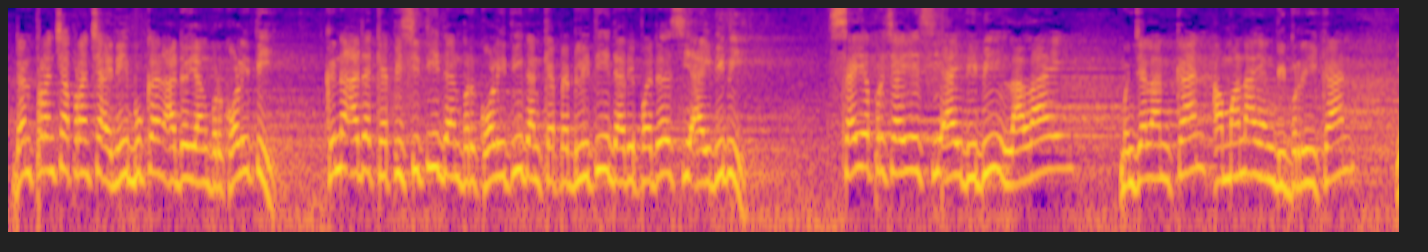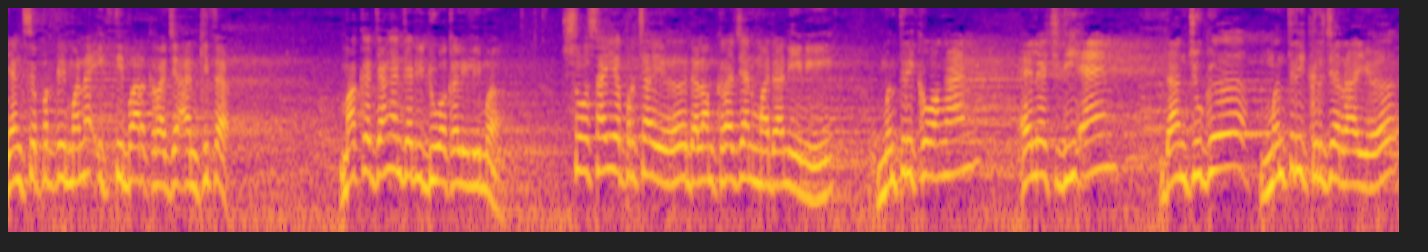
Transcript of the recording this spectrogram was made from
Dan perancah-perancah ini bukan ada yang berkualiti. Kena ada capacity dan berkualiti dan capability daripada CIDB. Saya percaya CIDB lalai menjalankan amanah yang diberikan yang seperti mana iktibar kerajaan kita. Maka jangan jadi dua kali lima. So saya percaya dalam kerajaan madani ini, Menteri Kewangan, LHDN dan juga Menteri Kerja Raya,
